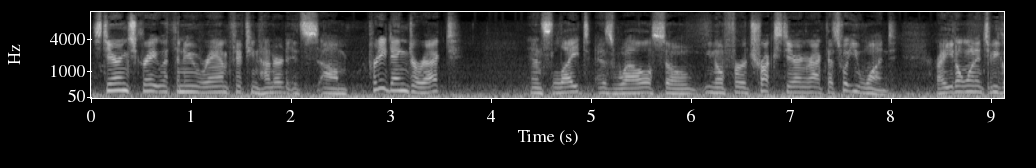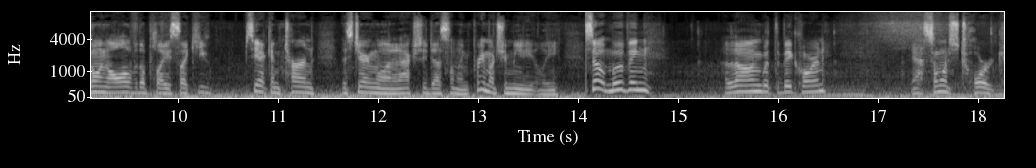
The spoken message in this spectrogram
Steering's great with the new Ram 1500. It's um, pretty dang direct and it's light as well. So, you know, for a truck steering rack, that's what you want, right? You don't want it to be going all over the place. Like you see, I can turn the steering wheel and it actually does something pretty much immediately. So moving along with the Bighorn, yeah, so much torque.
